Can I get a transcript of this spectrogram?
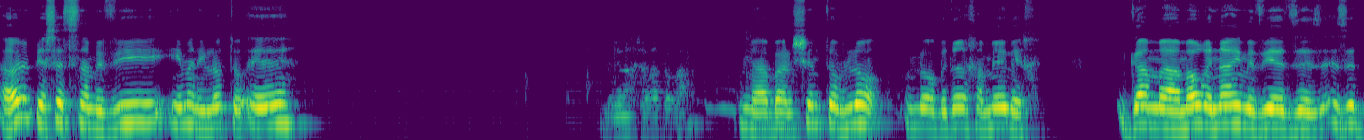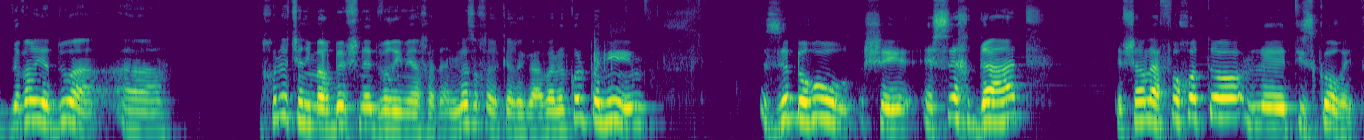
הרבי מפייסצנה מביא, אם אני לא טועה? מהבעל שם טוב לא, לא, בדרך המלך. גם המאור עיניים מביא את זה, זה, זה דבר ידוע. יכול להיות שאני מערבב שני דברים יחד, אני לא זוכר כרגע, אבל על כל פנים זה ברור שהיסח דעת אפשר להפוך אותו לתזכורת.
